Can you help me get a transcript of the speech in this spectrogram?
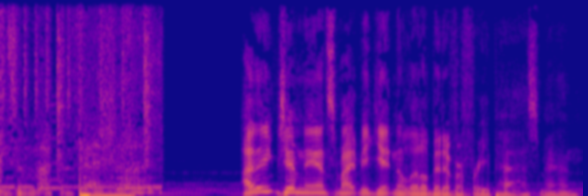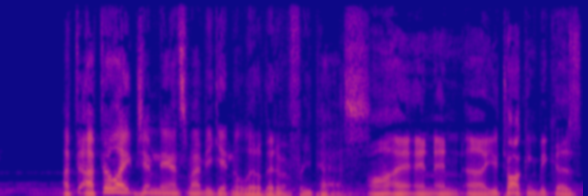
These are my confessions. I think Jim Nantz might be getting a little bit of a free pass, man. I, f- I feel like Jim Nantz might be getting a little bit of a free pass. Oh, and and uh, you're talking because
